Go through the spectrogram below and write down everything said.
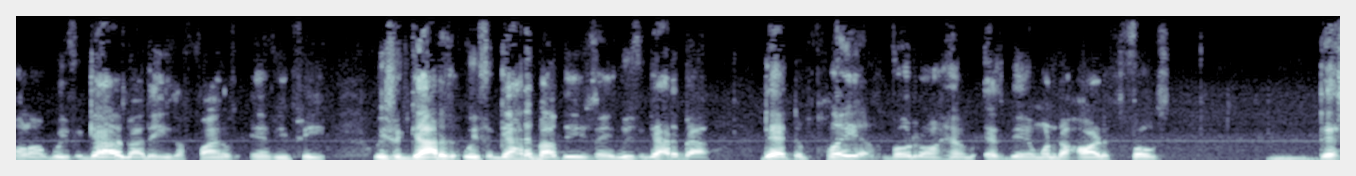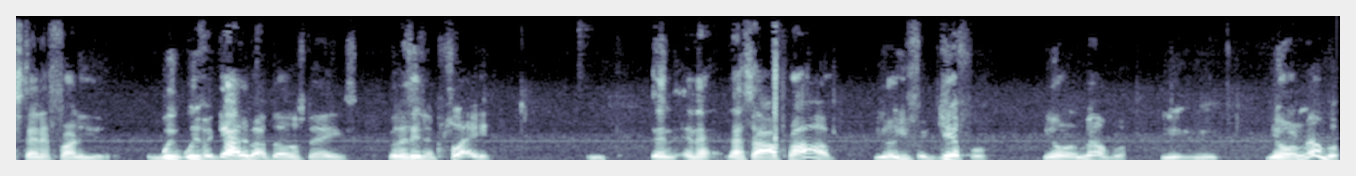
Hold on. We forgot about that he's a Finals MVP. We forgot. We forgot about these things. We forgot about that the player voted on him as being one of the hardest folks that stand in front of you. We we forgot about those things because he didn't play, and and that, that's our problem. You know, you forgetful. You don't remember. You you, you don't remember.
